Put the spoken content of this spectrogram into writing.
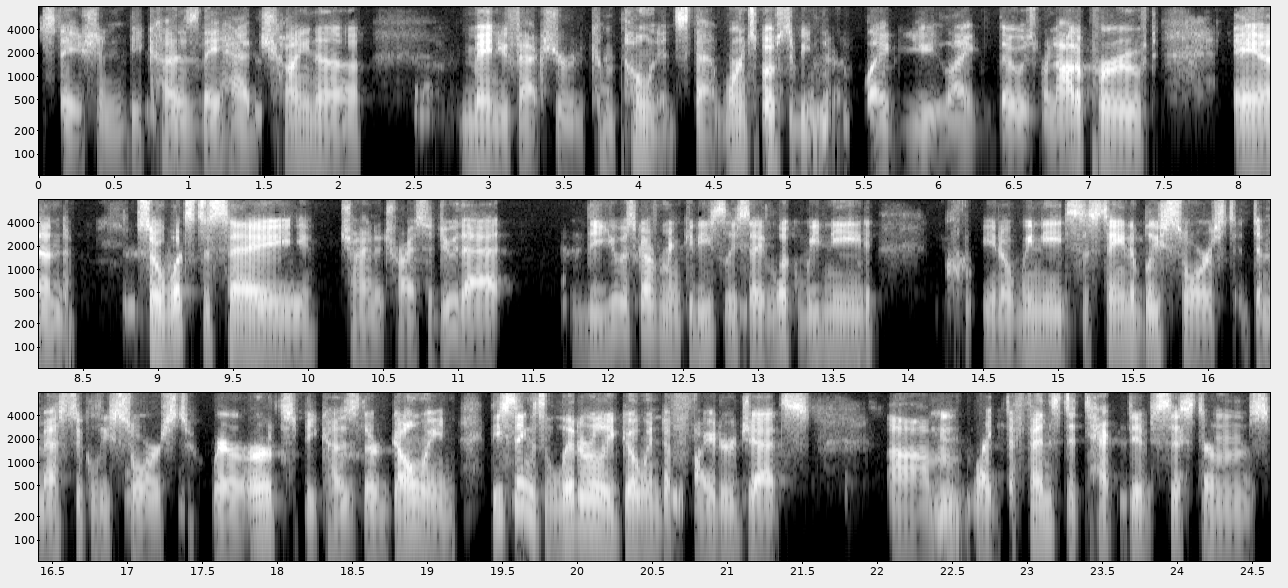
station because they had China manufactured components that weren't supposed to be there. Like you like those were not approved. And so what's to say China tries to do that? The US government could easily say, look, we need you know, we need sustainably sourced, domestically sourced rare earths because they're going, these things literally go into fighter jets, um, like defense detective systems,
